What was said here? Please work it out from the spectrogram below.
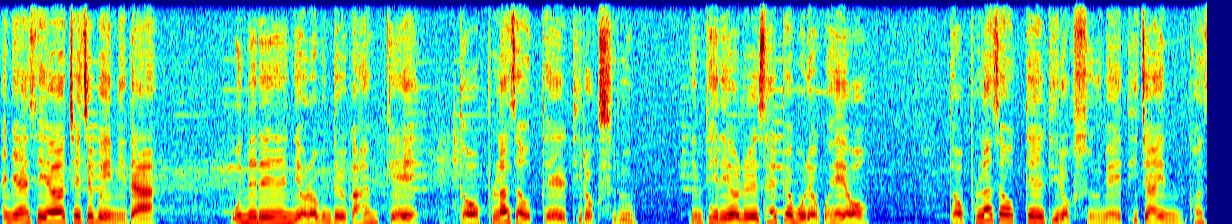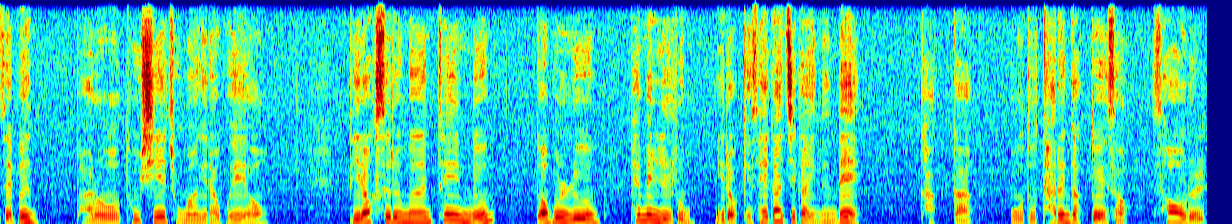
안녕하세요. 최주부입니다. 오늘은 여러분들과 함께 더 플라자 호텔 디럭스룸 인테리어를 살펴보려고 해요. 더 플라자 호텔 디럭스룸의 디자인 컨셉은 바로 도시의 조망이라고 해요. 디럭스룸은 트윈룸, 더블룸, 패밀리룸 이렇게 세 가지가 있는데 각각 모두 다른 각도에서 서울을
